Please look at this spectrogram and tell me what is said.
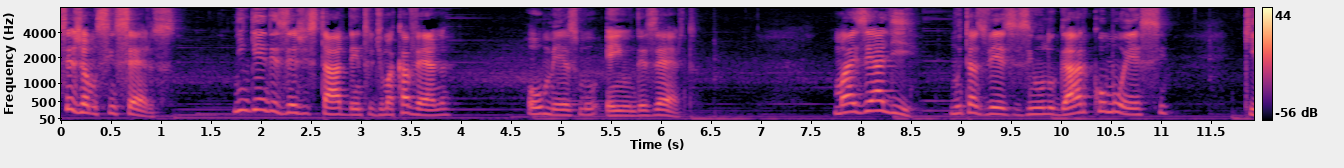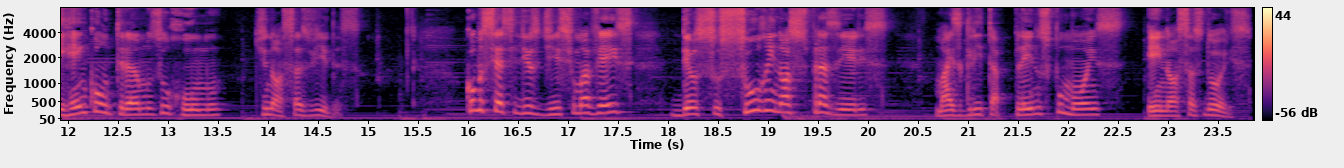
Sejamos sinceros, ninguém deseja estar dentro de uma caverna ou mesmo em um deserto. Mas é ali, muitas vezes em um lugar como esse, que reencontramos o rumo de nossas vidas. Como C.S. Lewis disse uma vez, Deus sussurra em nossos prazeres, mas grita plenos pulmões em nossas dores.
